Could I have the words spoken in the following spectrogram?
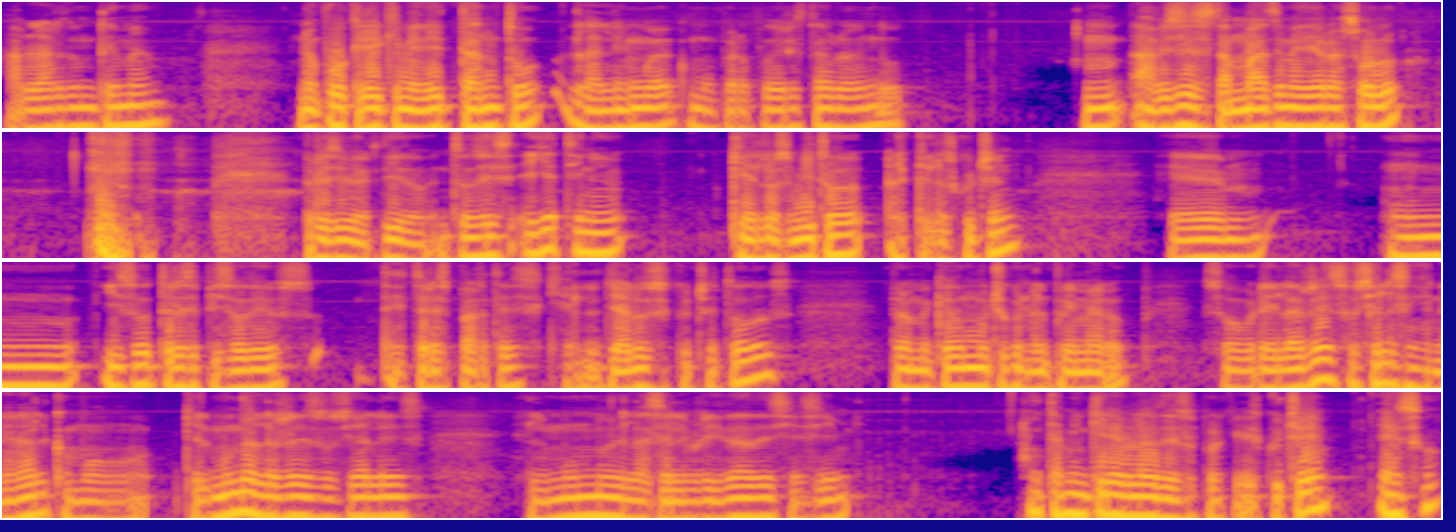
hablar de un tema. No puedo creer que me dé tanto la lengua como para poder estar hablando. Mm, a veces hasta más de media hora solo. Pero es divertido. Entonces, ella tiene, que los invito a que lo escuchen. Em, hizo tres episodios de tres partes, que ya los escuché todos, pero me quedo mucho con el primero, sobre las redes sociales en general, como que el mundo de las redes sociales, el mundo de las celebridades y así. Y también quería hablar de eso porque escuché eso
